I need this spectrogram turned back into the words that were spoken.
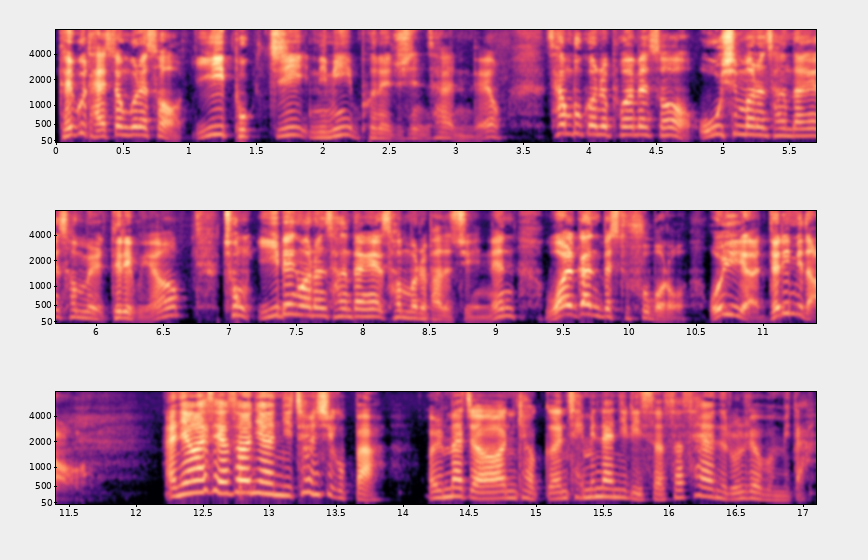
대구 달성군에서 이복지님이 보내주신 사연인데요. 상품권을 포함해서 50만 원 상당의 선물 드리고요. 총 200만 원 상당의 선물을 받을 수 있는 월간 베스트 후보로 올려드립니다. 안녕하세요, 선희 언니, 천식 오빠. 얼마 전 겪은 재미난 일이 있어서 사연을 올려봅니다.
